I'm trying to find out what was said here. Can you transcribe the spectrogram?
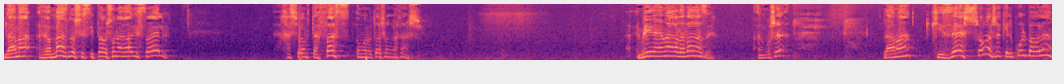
למה? רמז לו שסיפר לשון הרע על ישראל. חס שלום תפס אומנותו של נחש. מי נאמר הדבר הזה? על משה. למה? כי זה שורש הקלקול בעולם.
